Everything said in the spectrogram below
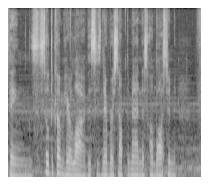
things. Still to come here live. This is Never Stop the Madness on Boston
